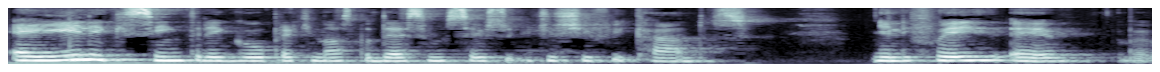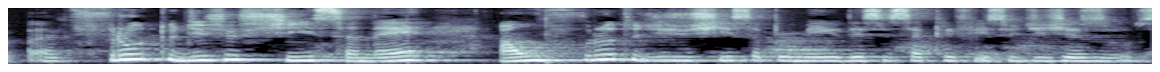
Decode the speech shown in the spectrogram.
É ele que se entregou para que nós pudéssemos ser justificados. Ele foi é, fruto de justiça, né? Há um fruto de justiça por meio desse sacrifício de Jesus.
